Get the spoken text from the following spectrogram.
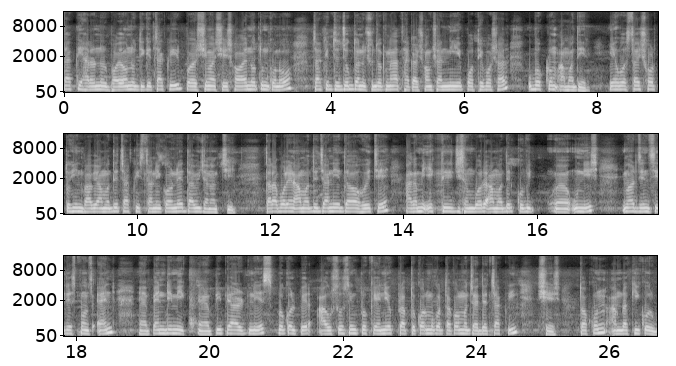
চাকরি হারানোর ভয়, অন্যদিকে চাকরির বয়সসীমা শেষ হওয়ায় নতুন কোনো চাকরিতে যোগদানের সুযোগ না থাকায় সংসার নিয়ে পথে বসার উপক্রম আমাদের। এ অবস্থায় শর্তহীনভাবে আমাদের চাকরি স্থানীয়করণের দাবি জানাচ্ছি। তারা বলেন, আমাদের জানিয়ে দেওয়া হয়েছে, আগামী একত্রিশ ডিসেম্বরে আমাদের কোভিড উনিশ emergency response and pandemic preparedness প্রকল্পের আউটসোর্সিং প্রক্রিয়ায় নিয়োগপ্রাপ্ত কর্মকর্তা, কর্মচারীদের চাকরি শেষ। তখন আমরা কি করব?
